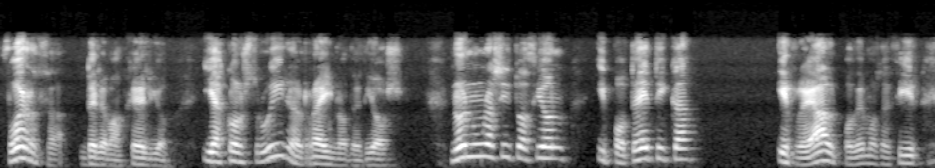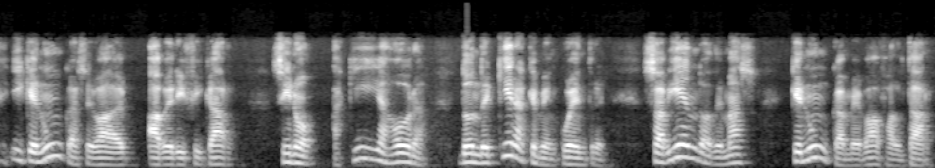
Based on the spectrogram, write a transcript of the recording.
fuerza del Evangelio y a construir el reino de Dios, no en una situación hipotética, irreal, podemos decir, y que nunca se va a verificar, sino aquí y ahora, donde quiera que me encuentre, sabiendo además que nunca me va a faltar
